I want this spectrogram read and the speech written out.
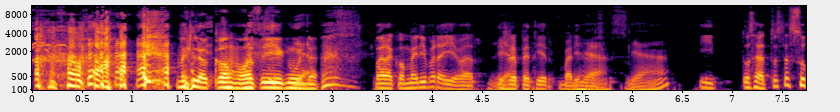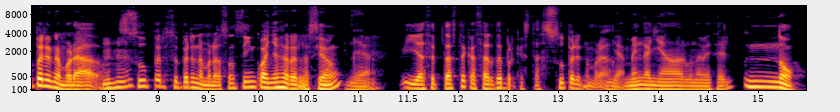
me lo como así en una. Para comer y para llevar. Y repetir varias veces. ya, Y, o sea, tú estás súper enamorado. Ujú. Súper, súper enamorado. Son cinco años de relación. ya. Y aceptaste casarte porque estás súper enamorado. Ya, ¿me ha engañado alguna vez él? No,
